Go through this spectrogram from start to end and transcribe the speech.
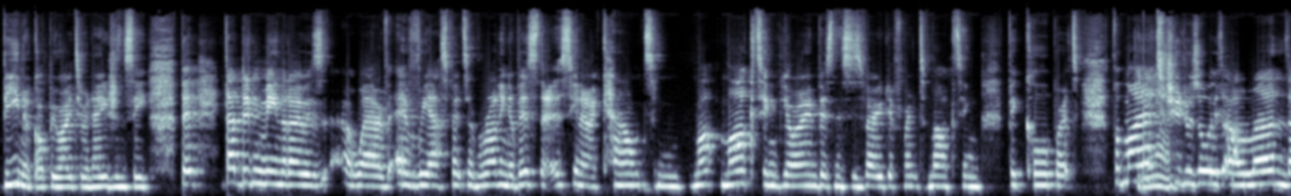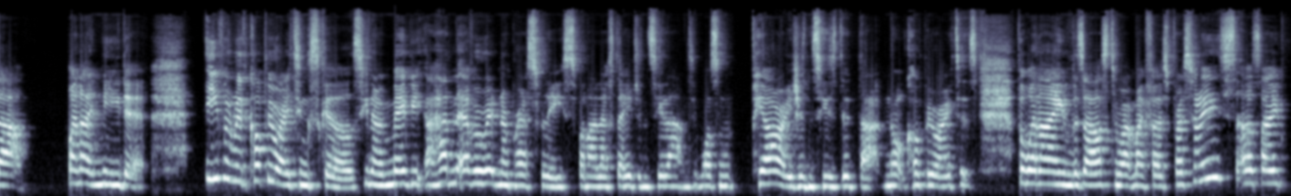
been a copywriter in agency, but that didn't mean that I was aware of every aspect of running a business. You know, accounts and ma- marketing your own business is very different to marketing big corporates. But my yeah. attitude was always, I'll learn that when I need it. Even with copywriting skills, you know, maybe I hadn't ever written a press release when I left agency land. It wasn't PR agencies did that, not copywriters. But when I was asked to write my first press release, I was like,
